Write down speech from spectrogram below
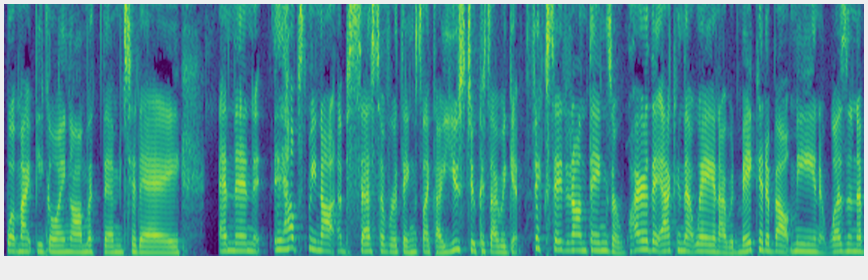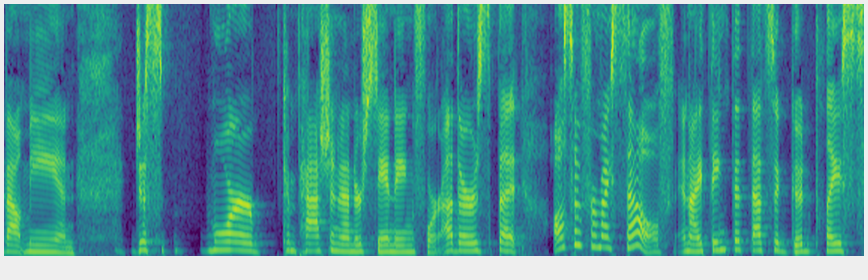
what might be going on with them today And then it helps me not obsess over things like I used to because I would get fixated on things or why are they acting that way? And I would make it about me and it wasn't about me. And just more compassion and understanding for others, but also for myself. And I think that that's a good place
